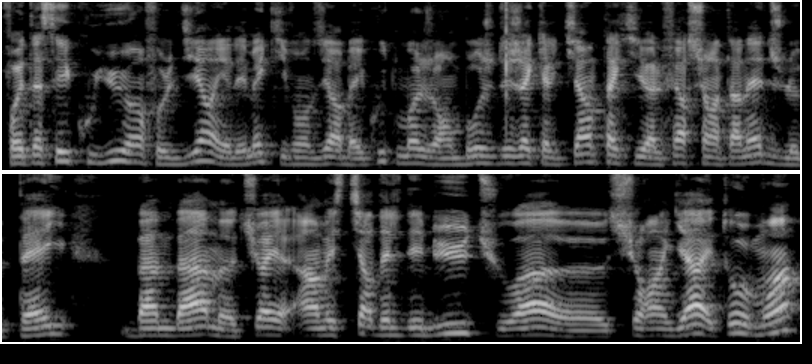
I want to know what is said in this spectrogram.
faut être assez couillu, il hein, faut le dire. Il y a des mecs qui vont dire bah écoute, moi j'embauche déjà quelqu'un, tac, qui va le faire sur internet, je le paye, bam bam, tu vois, investir dès le début, tu vois, euh, sur un gars, et toi au moins,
